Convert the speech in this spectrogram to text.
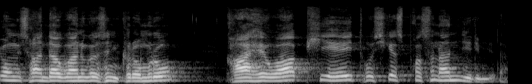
용서한다고 하는 것은 그러므로 가해와 피해의 도식에서 벗어나는 일입니다.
